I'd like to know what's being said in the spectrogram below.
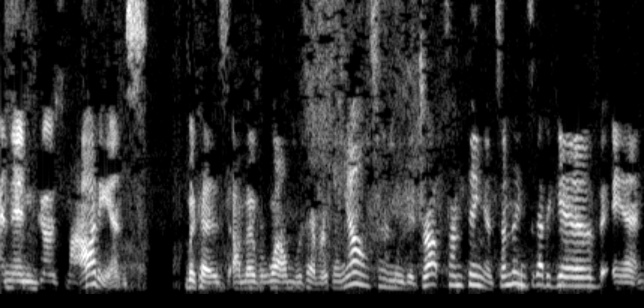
and then go to my audience because I'm overwhelmed with everything else and I need to drop something and something's got to give and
